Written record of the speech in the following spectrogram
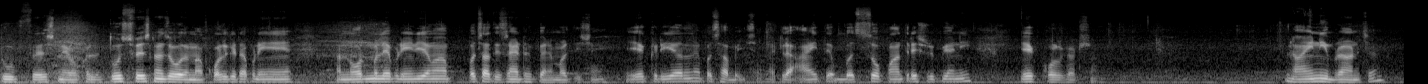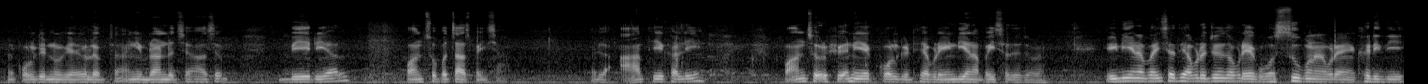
ટૂથપેસ્ટ ને એવું ખાલી ટૂથપેસ્ટ ના જોવો તમે કોલગેટ આપણી નોર્મલી આપણે ઇન્ડિયામાં પચાસથી સાઠ રૂપિયાની મળતી છે. એક રિયલ ને પચાસ પૈસા. એટલે અહીં તે બસો પાંત્રીસ રૂપિયાની એક કોલગેટ છે. અહીંની બ્રાન્ડ છે. કોલગેટનું અલગ છે. અહીંની બ્રાન્ડ છે આ છે બે રિયાલ પાંચસો પચાસ પૈસા. એટલે આથી ખાલી પાંચસો રૂપિયાની એક કોલગેટથી આપણે ઇન્ડિયાના પૈસા દેજો હોય ઇન્ડિયાના પૈસાથી આપણે જોઈએ તો આપણે એક વસ્તુ પણ આપણે અહીંયા ખરીદી.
